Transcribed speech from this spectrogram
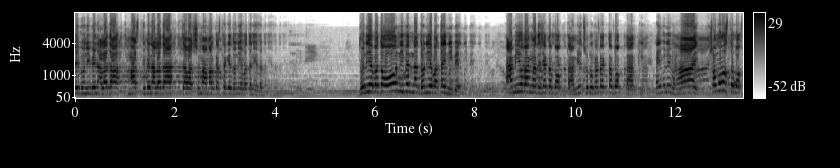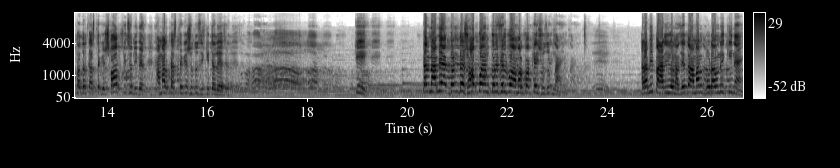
লেবু নেবেন আলাদা, মাছ নেবেন আলাদা, যাওয়ার সময় আমার কাছ থেকে ধনিয়া পাতা নিয়ে যাবেন। ধনিয়া পাতা ও নিবেন না, ধনিয়া পাতাই নিবেন। আমিও বাংলাদেশে একটা বক্তা, আমিও ছোটখাটো একটা বক্তা আর কি। তাই বলি, ভাই, সমস্ত বক্তাদের কাছ থেকে সব কিছু নিবেন, আমার কাছ থেকে শুধু জিকিটা লয়ে যাবেন কি? কারণ আমি এক ঘণ্টা সব বয়ান করে ফেলব, আমার পক্ষে সুযোগ নাই। আর আমি পারিও না, যেহেতু আমার গোডাউনে কি নাই?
